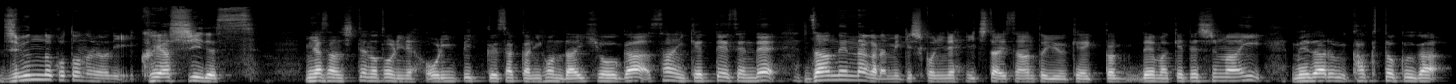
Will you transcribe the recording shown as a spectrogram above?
自分のことのように悔しいです。皆さん知っての通りね、オリンピックサッカー日本代表が3位決定戦で残念ながらメキシコにね、1対3という結果で負けてしまい、メダル獲得が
